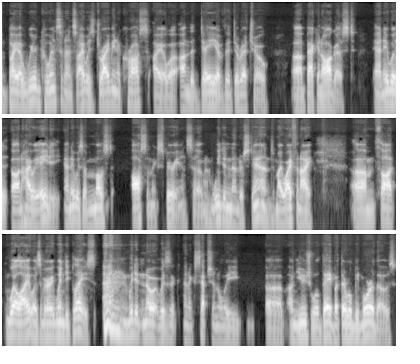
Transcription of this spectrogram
by a weird coincidence, I was driving across Iowa on the day of the derecho uh, back in August, and it was on Highway 80, and it was a most awesome experience. Um, wow. We didn't understand. My wife and I um, thought, well, Iowa is a very windy place. we didn't know it was a, an exceptionally uh, unusual day, but there will be more of those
